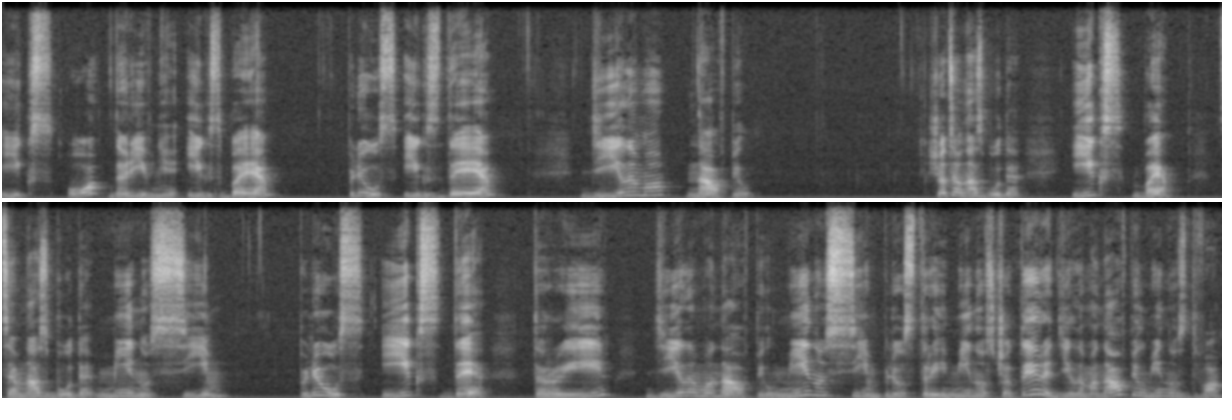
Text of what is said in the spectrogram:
XO дорівнює XB плюс XD. Ділимо навпіл. Що це в нас буде? XB. Це в нас буде мінус 7 плюс xd 3 ділимо навпіл. Мінус 7 плюс 3 мінус 4 ділимо навпіл мінус 2.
